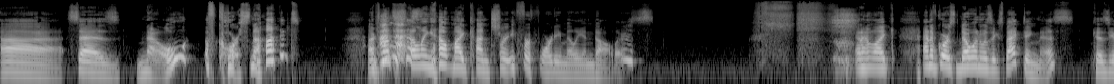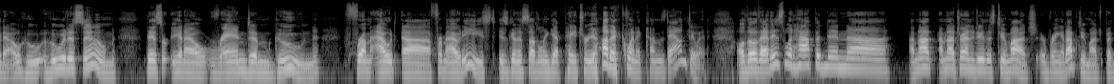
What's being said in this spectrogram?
uh, says, "No, of course not. I'm not, I'm not- selling out my country for forty million dollars." And I'm like, and of course, no one was expecting this because you know who who would assume this you know random goon from out uh, from out east is going to suddenly get patriotic when it comes down to it. Although that is what happened in. Uh, I'm not I'm not trying to do this too much or bring it up too much, but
